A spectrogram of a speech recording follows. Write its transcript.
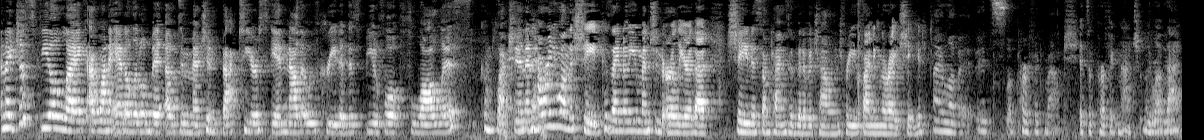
And I just feel like I wanna add a little bit of dimension back to your skin now that we've created this beautiful, flawless complexion. And how are you on the shade? Because I know you mentioned earlier that shade is sometimes a bit of a challenge for you finding the right shade. I love it. It's a perfect match. It's a perfect match. We love that.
